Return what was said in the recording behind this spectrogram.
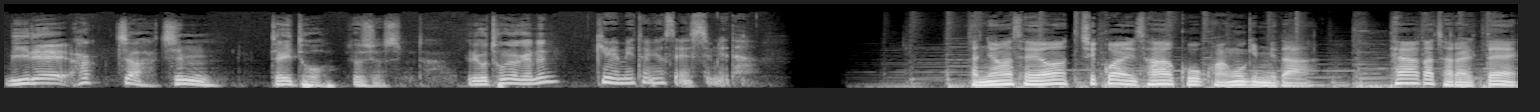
미래 학자 짐 데이터 교수였습니다. 그리고 통역에는 김현미 통역사였습니다. 안녕하세요. 치과의사 고광욱입니다. 태아가 자랄 때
